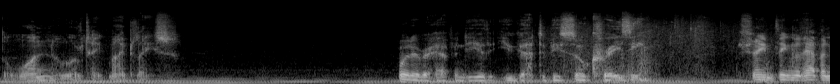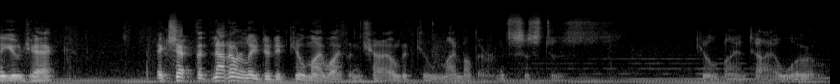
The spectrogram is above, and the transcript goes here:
The one who will take my place. Whatever happened to you that you got to be so crazy? Same thing that happened to you, Jack. Except that not only did it kill my wife and child, it killed my mother and sisters. Killed my entire world.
